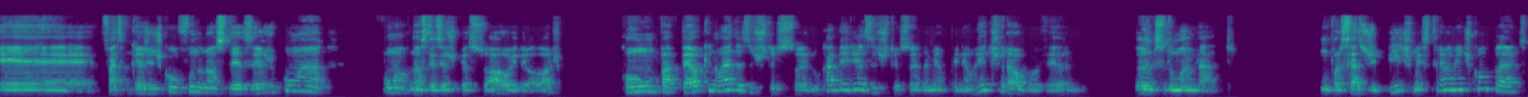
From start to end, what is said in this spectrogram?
é, faz com que a gente confunda o nosso desejo com uma nosso desejo pessoal ideológico com um papel que não é das instituições. Não caberia às instituições, na minha opinião, retirar o governo antes do mandato. Um processo de impeachment extremamente complexo.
